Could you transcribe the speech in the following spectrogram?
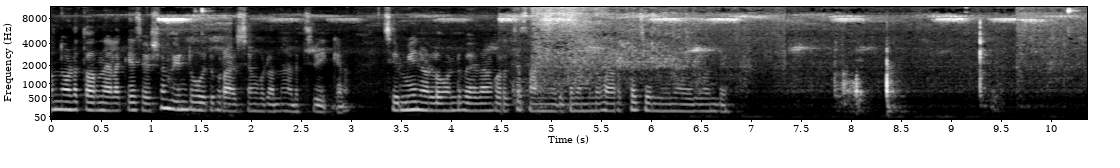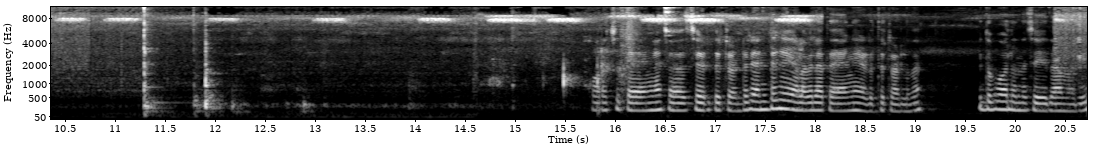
ഒന്നുകൂടെ തുറന്ന് ഇളക്കിയ ശേഷം വീണ്ടും ഒരു പ്രാവശ്യം കൂടെ ഒന്ന് അടച്ച് വയ്ക്കണം ചെമ്മീനുള്ളതുകൊണ്ട് വേഗം കുറച്ച് സമയം എടുക്കും. നമ്മൾ വറുത്ത ചെമ്മീനായതുകൊണ്ട്. കുറച്ച് തേങ്ങ ചതച്ചെടുത്തിട്ടുണ്ട്. രണ്ട് കൈ അളവിലാണ് തേങ്ങ എടുത്തിട്ടുള്ളത്. ഇതുപോലൊന്ന് ചെയ്താൽ മതി.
